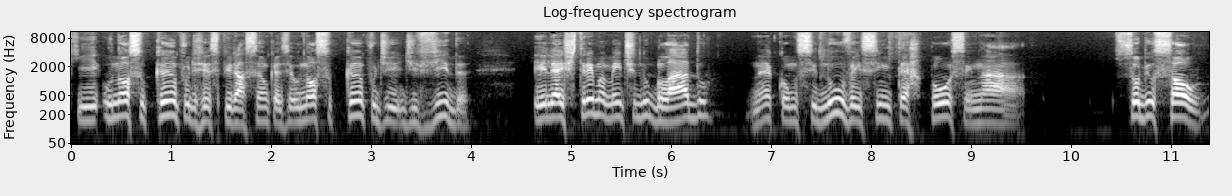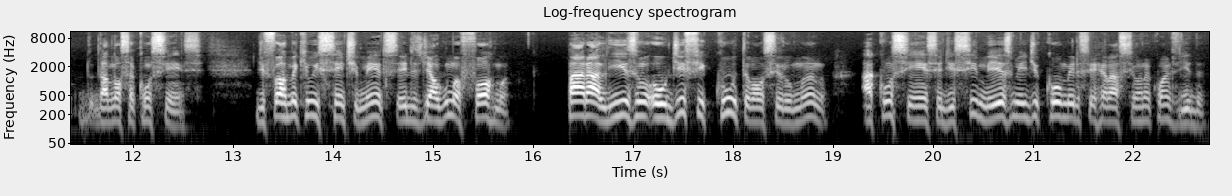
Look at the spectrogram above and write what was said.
que o nosso campo de respiração, quer dizer, o nosso campo de, de vida, ele é extremamente nublado né, como se nuvens se interpossem na, sob o sol da nossa consciência, de forma que os sentimentos, eles de alguma forma paralisam ou dificultam ao ser humano a consciência de si mesmo e de como ele se relaciona com a vida.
